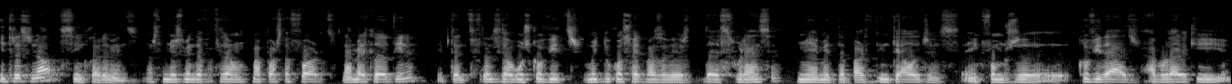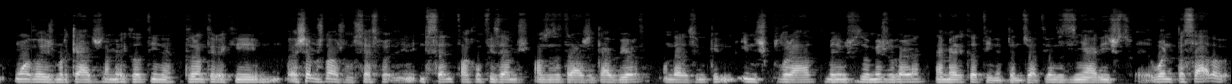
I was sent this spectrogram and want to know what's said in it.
internacional? Sim, claramente. Nós estamos neste momento a fazer uma aposta forte na América Latina e, portanto, temos alguns convites, muito do conceito, mais uma vez, da segurança, nomeadamente na parte de intelligence, em que fomos uh, convidados a abordar aqui um ou dois mercados na América Latina que poderão ter aqui, achamos nós, um sucesso interessante, tal como fizemos há uns anos atrás em Cabo Verde, onde era assim um bocadinho inexplorado. Também vamos fazer o mesmo lugar na América Latina. Portanto, já tivemos a desenhar isto uh, o ano passado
